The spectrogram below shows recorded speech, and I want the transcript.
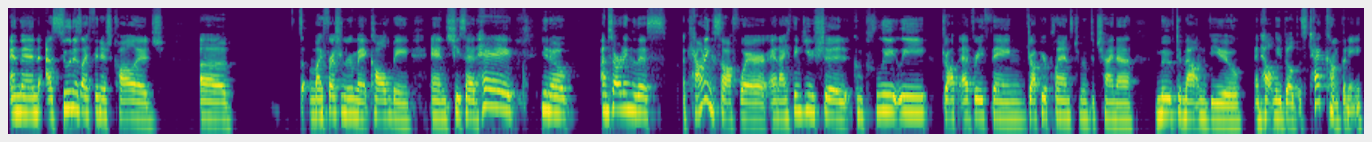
And then as soon as I finished college, uh, my freshman roommate called me and she said, "Hey, you know, I'm starting this accounting software and I think you should completely drop everything, drop your plans to move to China, move to Mountain View and help me build this tech company.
